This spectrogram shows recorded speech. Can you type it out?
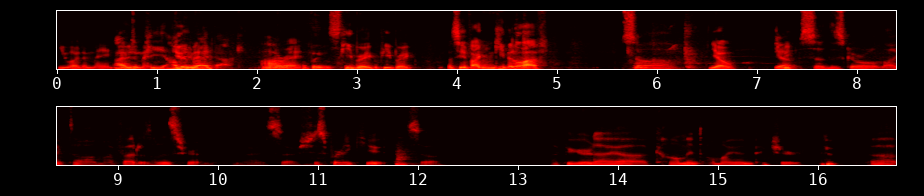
You are the man. I You have the to man. pee. I'll be right back. All right. Hopefully this- Pee break. Pee break. Let's see if I can keep it alive. so, uh, Yo. yeah, Speak. so this girl liked uh, my photos on Instagram. Right, so she's pretty cute. So I figured I uh, comment on my own picture because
